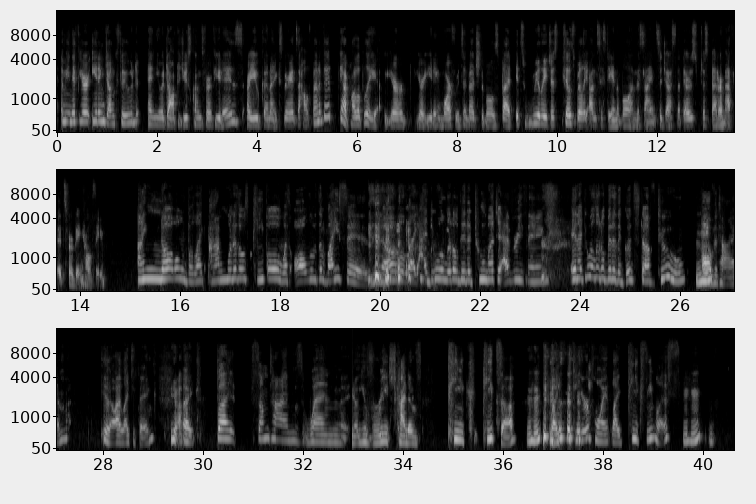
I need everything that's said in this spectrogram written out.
I mean, if you're eating junk food and you adopt a juice cleanse for a few days, are you going to experience a health benefit? Yeah, probably. You're you're eating more fruits and vegetables, but it's really just feels really unsustainable and the science suggests that there's just better methods for being healthy. I know, but like I'm one of those people with all of the vices, you know? like I do a little bit of too much of everything. And I do a little bit of the good stuff too mm-hmm. all the time you know, I like to think. Yeah. Like, but sometimes when, you know, you've reached kind of peak pizza, mm-hmm. like to your point, like peak seamless, mm-hmm.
